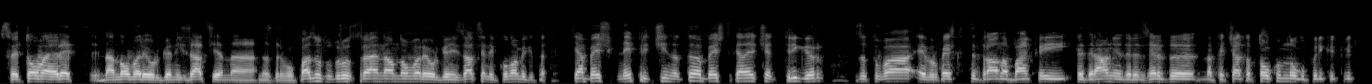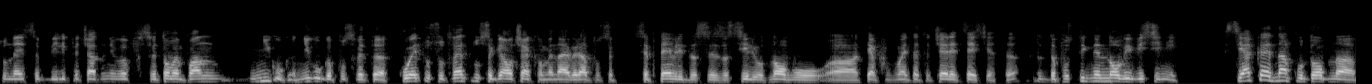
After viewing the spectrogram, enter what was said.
световен ред, една нова реорганизация на, на здравеопазването, от друга страна една нова реорганизация на економиката. Тя беше не причината, а беше така наречен тригър за това Европейска централна банка и Федералният резерв да напечатат толкова много пари, каквито не са били печатани в световен план никога, никога по света, което съответно сега очакваме най-вероятно септември да се засили отново, тя в момента тече рецесията, да постигне нови висини. Всяка една подобна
